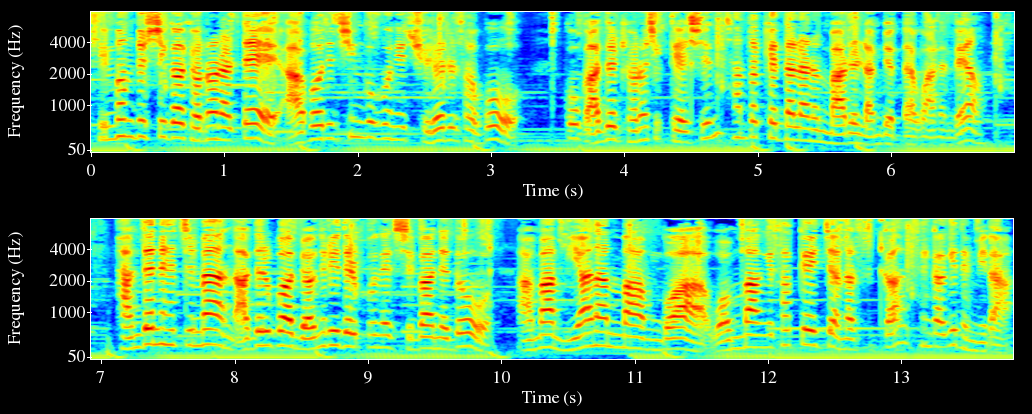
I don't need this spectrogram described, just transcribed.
김범주 씨가 결혼할 때 아버지 친구분이 주례를 서고 꼭 아들 결혼식 대신 참석해달라는 말을 남겼다고 하는데요. 반대는 했지만 아들과 며느리 될 분의 집안에도 아마 미안한 마음과 원망이 섞여 있지 않았을까 생각이 듭니다.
